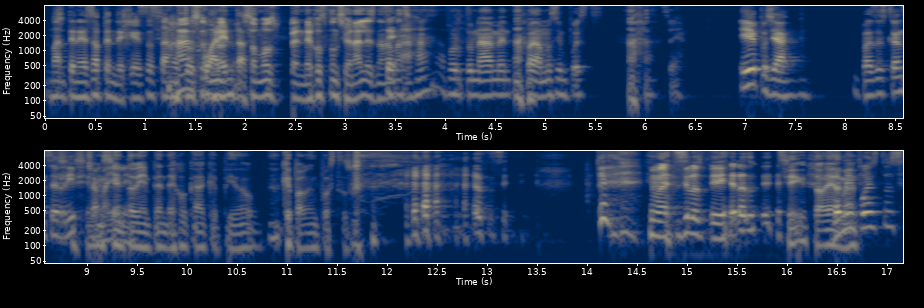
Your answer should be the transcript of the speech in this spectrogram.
mantener esa pendejez hasta Ajá, nuestros somos- 40. Somos pendejos funcionales nada Sí. más. Ajá. Afortunadamente Ajá. pagamos impuestos. Ajá. Sí. Y pues ya. Paz descanse, Rip, sí, me siento bien pendejo cada que pido que pago impuestos. güey. Sí. Imagínate si los pidieras, güey. Sí, todavía Dame impuestos.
